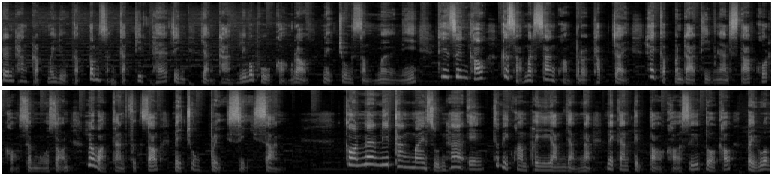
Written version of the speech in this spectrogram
เดินทางกลับมาอยู่กับต้นสังกัดที่แท้จริง อย่างทางลิเวอร์พูลของเราในช่วงซัมเมอร์นี้ ที่ซึ่งเขาก็สามารถสร้างความประทับใจให้กับบรรดาทีมงานสตาฟโค้ชของสโมสร ระหว่างการฝึกซ้อมในช่วงปรีซีซั่น ก่อนหน้านี้ทางไมล์05 เองก็มีความพยายามอย่างหนัก ในการติดต่อขอซื้อตัวเขาไปร่วม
